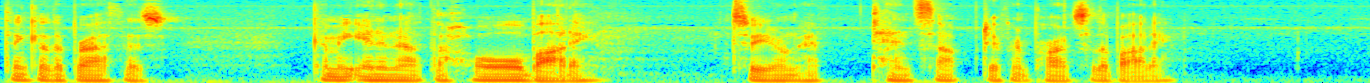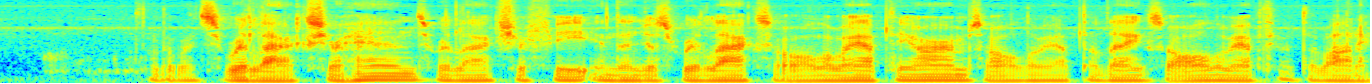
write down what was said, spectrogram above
Think of the breath as coming in and out the whole body, so you don't have to tense up different parts of the body. In other words, relax your hands, relax your feet, and then just relax all the way up the arms, all the way up the legs, all the way up through the body,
